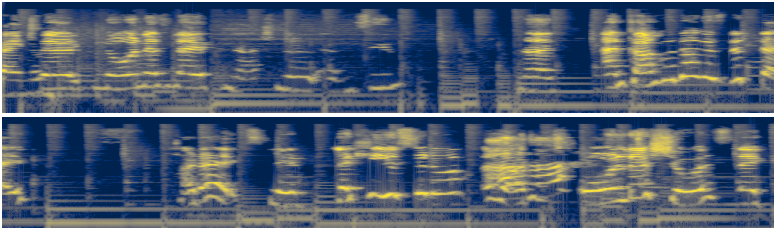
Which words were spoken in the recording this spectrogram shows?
kind of. They're known as like national MCs. And, and Kang is the type. How do I explain? Like, he used to do a lot of older shows like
